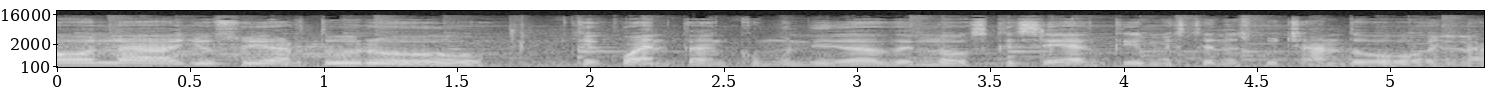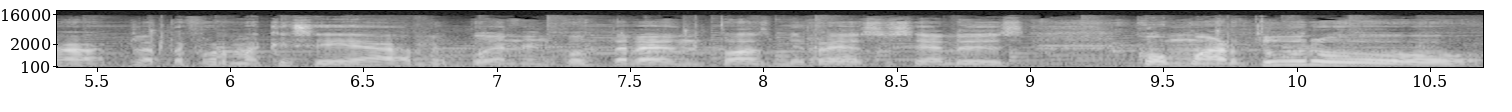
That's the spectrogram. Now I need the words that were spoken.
hola, yo soy Arturo. ¿Qué cuentan, comunidad de los que sean que me estén escuchando en la plataforma que sea? Me pueden encontrar en todas mis redes sociales como Arturo.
